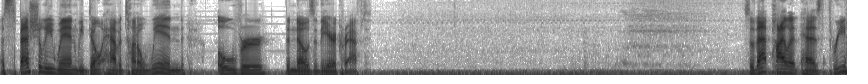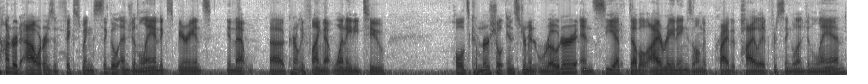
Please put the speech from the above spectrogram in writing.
especially when we don't have a ton of wind over the nose of the aircraft. So that pilot has 300 hours of fixed wing single engine land experience in that uh, currently flying that 182 holds commercial instrument rotor and CF double ratings along with private pilot for single engine land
